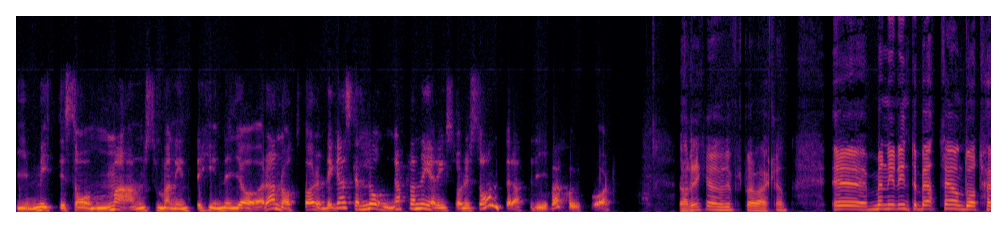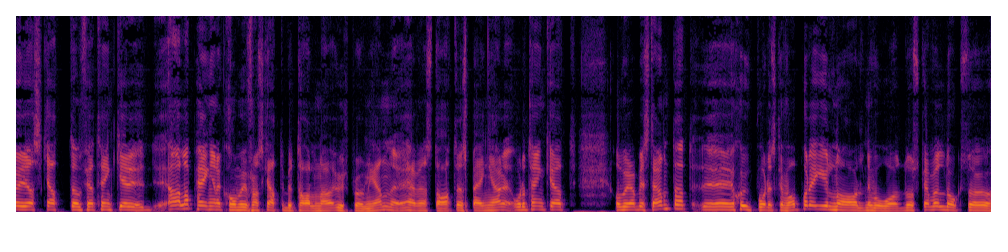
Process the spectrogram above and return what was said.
i, mitt i sommaren så man inte hinner göra något för Det är ganska långa planeringshorisonter att driva sjukvård. Ja, det, kan, det förstår jag verkligen. Eh, men är det inte bättre ändå att höja skatten? För jag tänker, alla pengarna kommer ju från skattebetalarna ursprungligen, även statens pengar. Och då tänker jag att om vi har bestämt att eh, sjukvården ska vara på regional nivå, då ska väl också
